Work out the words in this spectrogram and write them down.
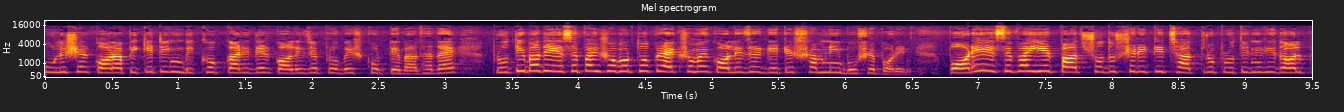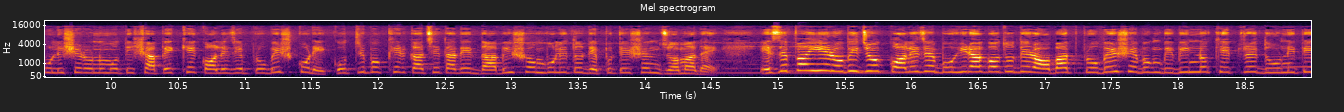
পুলিশের কড়া পিকেটিং বিক্ষোভকারীদের কলেজে প্রবেশ করতে বাধা দেয়। প্রতিবাদে এসএফআই সমর্থকরা একসময় কলেজের গেটের সামনেই বসে পড়েন। পরে এসএফআই এর পাঁচ সদস্যের একটি ছাত্র প্রতিনিধি দল পুলিশের অনুমতি সাপেক্ষে কলেজে প্রবেশ করে কর্তৃপক্ষের কাছে তাদের দাবি সম্বলিত ডেপুটেশন জমা দেয়। এসএফআই এর অভিযোগ, কলেজে বহিরাগতদের অবাধ প্রবেশ এবং বিভিন্ন ক্ষেত্রে দুর্নীতি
